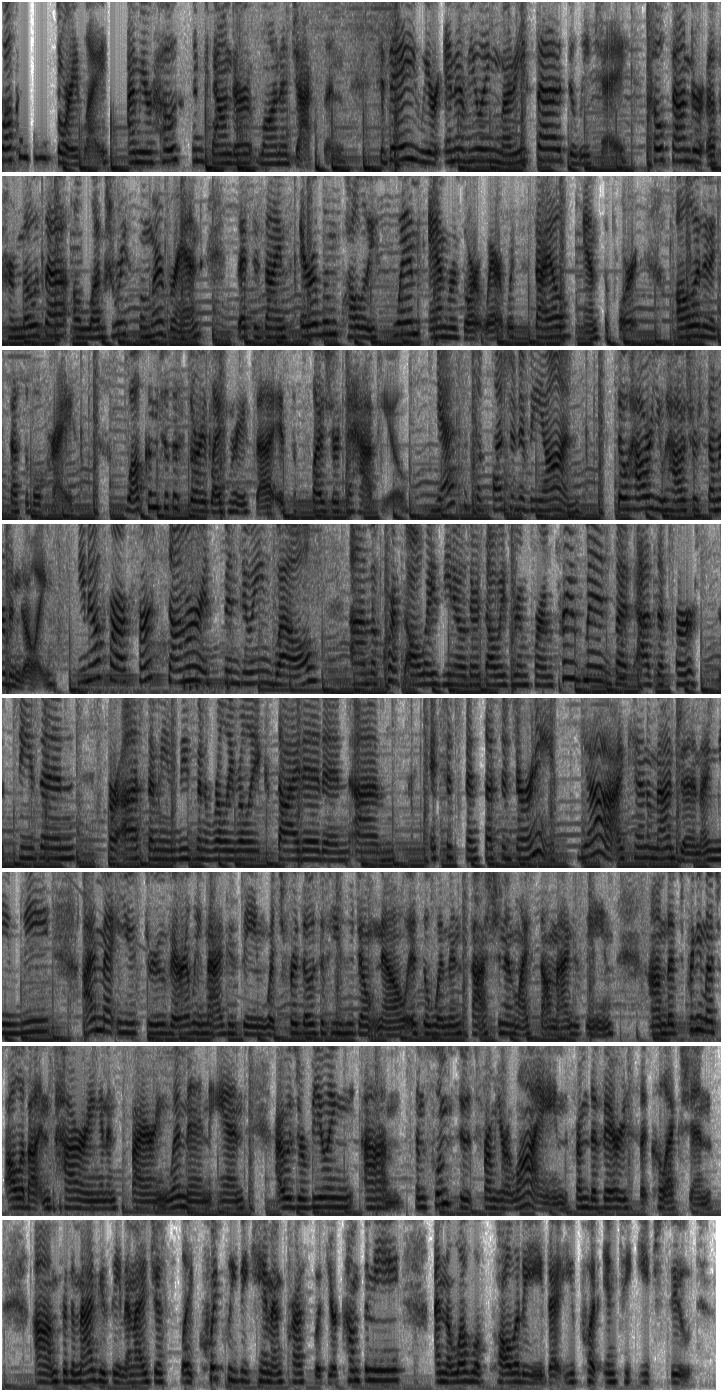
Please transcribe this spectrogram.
Welcome to the Storied Life. I'm your host and founder, Lana Jackson. Today, we are interviewing Marisa De Lecce, co founder of Hermoza, a luxury swimwear brand that designs heirloom quality swim and resort wear with style and support, all at an accessible price. Welcome to the Storied Life, Marisa. It's a pleasure to have you. Yes, it's a pleasure to be on. So, how are you? How's your summer been going? You know, for our first summer, it's been doing well. Um, of course, always, you know, there's always room for improvement, but as a first season for us, I mean, we've been really, really excited and um, it's just been such a journey. Yeah, I can't imagine. I mean, we, I met you through Verily Magazine, which, for those of you who don't know, is a women's fashion and lifestyle magazine um, that's pretty much all about empowering and inspiring women. And I was reviewing um, some swimsuits from your line, from the various Fit collections um, for the magazine. And I just like quickly became impressed with your company and the level of quality that you put into each suit.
